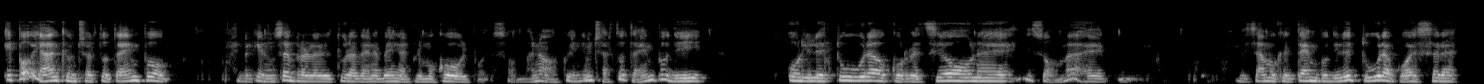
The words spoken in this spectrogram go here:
e poi anche un certo tempo, perché non sempre la lettura viene bene al primo colpo, insomma, no? Quindi un certo tempo di o rilettura o correzione, insomma, è, diciamo che il tempo di lettura può essere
